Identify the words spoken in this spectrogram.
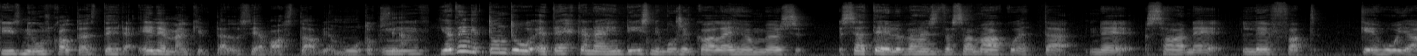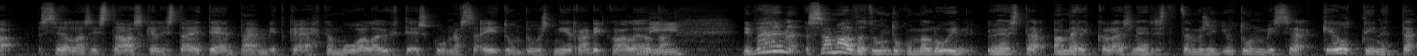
Disney uskaltaisi tehdä enemmänkin tällaisia vastaavia muutoksia. Mm. Jotenkin tuntuu, että ehkä näihin Disney-musikaaleihin on myös säteily vähän sitä samaa kuin, että ne saa ne leffat kehuja sellaisista askelista eteenpäin, mitkä ehkä muualla yhteiskunnassa ei tuntuisi niin radikaaleilta. Niin. Niin vähän samalta tuntui, kun mä luin yhdestä amerikkalaislehdestä tämmöisen jutun, missä kehuttiin, että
